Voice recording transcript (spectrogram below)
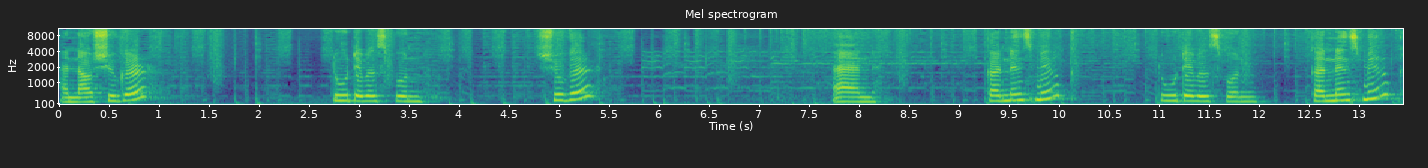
And now sugar 2 tablespoon sugar and condensed milk 2 tablespoon condensed milk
